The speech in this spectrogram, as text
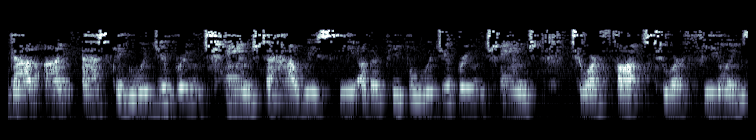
God, I'm asking, would you bring change to how we see other people? Would you bring change to our thoughts, to our feelings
